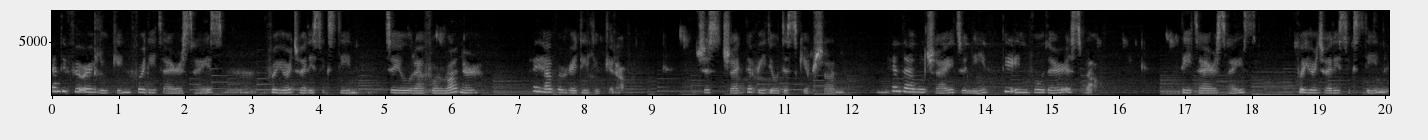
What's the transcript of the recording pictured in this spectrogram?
And if you are looking for the tire size for your 2016 Toyota 4Runner, I have already looked it up. Just check the video description and I will try to leave the info there as well. The tire size for your 2016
